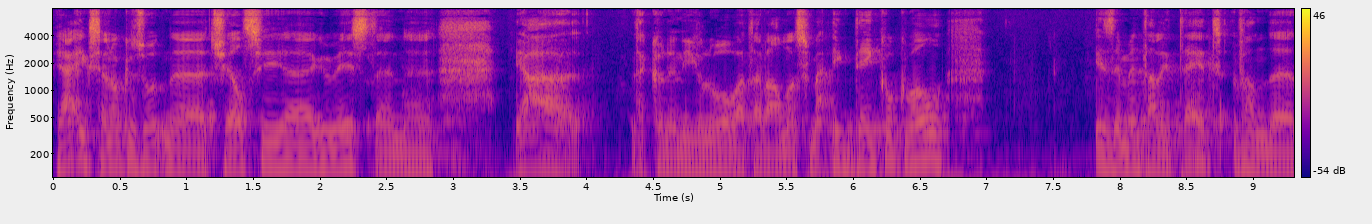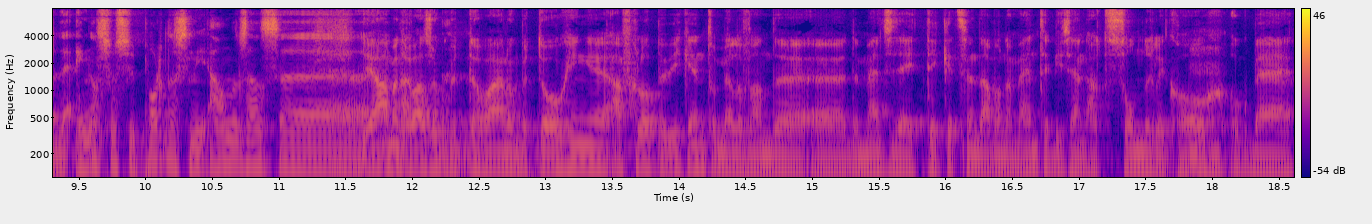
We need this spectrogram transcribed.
Ja, ik ben ook een soort uh, Chelsea uh, geweest en uh, ja, dat kunnen niet geloven wat er allemaal is. Maar ik denk ook wel is de mentaliteit van de, de Engelse supporters niet anders dan... Uh, ja, maar er, was ook, er waren ook betogingen afgelopen weekend omwille van de, uh, de matchday tickets en de abonnementen. Die zijn uitzonderlijk hoog, ook bij,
